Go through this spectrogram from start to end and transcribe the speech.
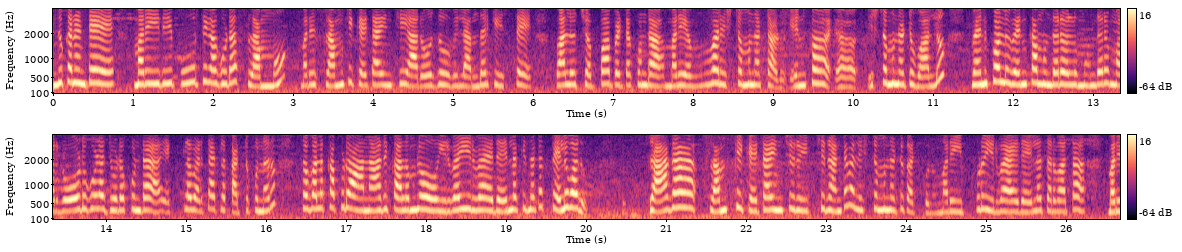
ఎందుకనంటే మరి ఇది పూర్తిగా కూడా స్లమ్ మరి స్లమ్కి కేటాయించి ఆ రోజు వీళ్ళందరికీ ఇస్తే వాళ్ళు చెప్పా పెట్టకుండా మరి ఎవరు ఇష్టం ఉన్నట్టు ఆడు వెనుక ఇష్టమున్నట్టు ఇష్టం ఉన్నట్టు వాళ్ళు వెనుకోళ్ళు వెనుక ముందరోళ్ళు ముందర మరి రోడ్డు కూడా చూడకుండా ఎట్లా పడితే అట్లా కట్టుకున్నారు. సో వాళ్ళకప్పుడు ఆనాడికి కాలంలో ఇరవై ఇరవై ఐదు ఏళ్ళ కిందట తెలియదు జాగా స్లమ్స్కి కేటాయించరు ఇచ్చిరు అంటే వాళ్ళు ఇష్టం ఉన్నట్టు కట్టుకున్నారు. మరి ఇప్పుడు ఇరవై ఐదు ఏళ్ళ తర్వాత మరి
